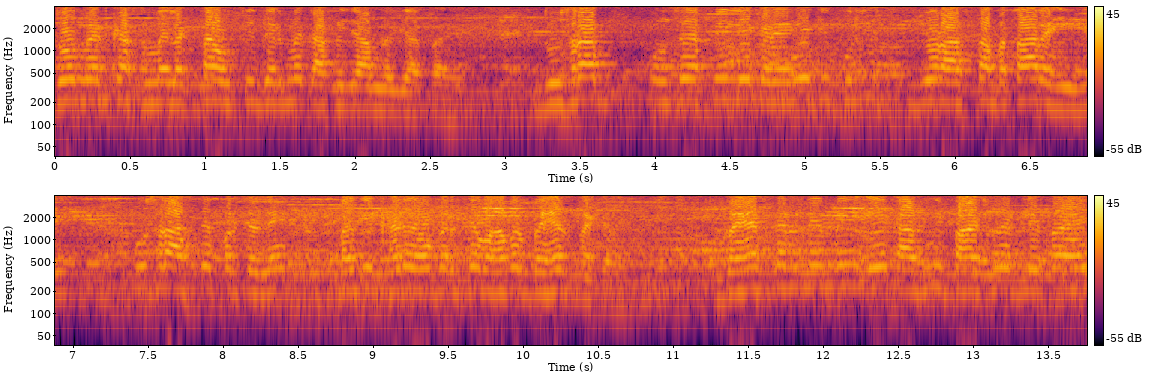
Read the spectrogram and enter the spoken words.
दो मिनट का समय लगता है उतनी देर में काफ़ी जाम लग जाता है। दूसरा उनसे अपील ये करेंगे कि पुलिस जो रास्ता बता रही है उस रास्ते पर चलें बल्कि खड़े होकर के वहाँ पर बहस न करें। बहस करने में एक आदमी पाँच मिनट लेता है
